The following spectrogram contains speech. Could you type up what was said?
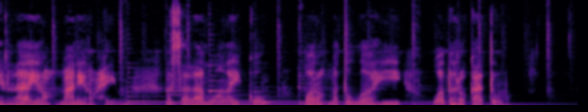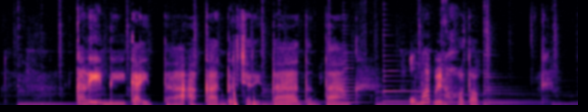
Bismillahirrahmanirrahim. Assalamualaikum warahmatullahi wabarakatuh. Kali ini Kak Ita akan bercerita tentang Umar bin Khattab.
